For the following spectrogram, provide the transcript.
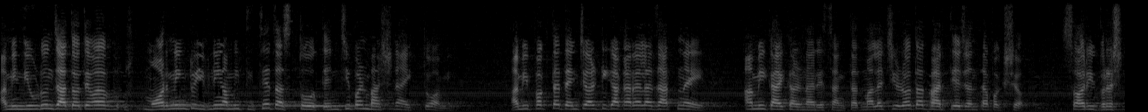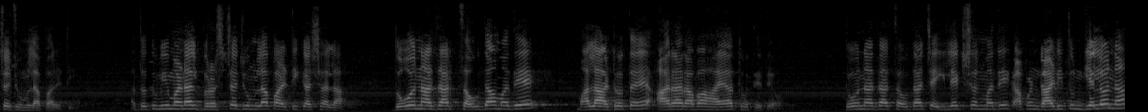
आम्ही निवडून जातो तेव्हा मॉर्निंग टू इव्हनिंग आम्ही तिथेच असतो. त्यांची पण भाषणं ऐकतो आम्ही. आम्ही फक्त त्यांच्यावर टीका करायला जात नाही. आम्ही काय करणार आहे सांगतात. मला चिडवतात भारतीय जनता पक्ष. सॉरी भ्रष्ट जुमला पार्टी. आता तुम्ही म्हणाल भ्रष्ट जुमला पार्टी कशाला? दोन हजार चौदामध्ये मला आठवतं आहे आर आर आबा हयात होते तेव्हा. दोन हजार चौदाच्या इलेक्शनमध्ये आपण गाडीतून गेलो ना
